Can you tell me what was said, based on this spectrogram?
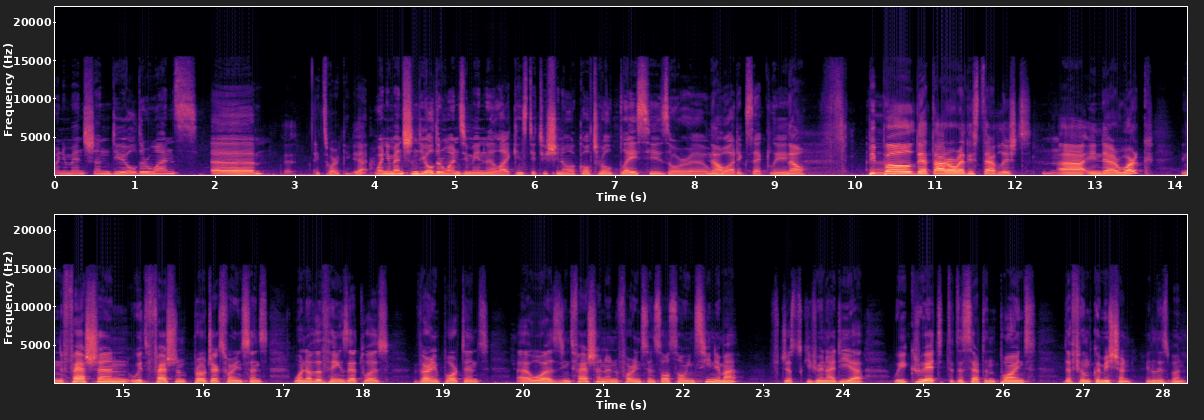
When you mentioned the older ones, Uh, it's working. yeah. When you mention the older ones, you mean uh, like institutional cultural places or uh, No. what exactly? No, people that are already established Mhm. uh, in their work in fashion with fashion projects for instance. One of the things that was very important uh, was in fashion and for instance also in cinema. Just to give you an idea we created at a certain point the film commission in lisbon.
